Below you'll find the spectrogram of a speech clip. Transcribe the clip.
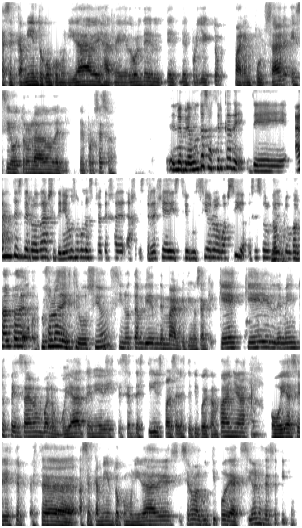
acercamiento con comunidades alrededor del, del, proyecto para impulsar ese otro lado del, del proceso? Eh, me preguntas acerca de, antes de rodar, si teníamos alguna estrategia de, estrategia de distribución o algo así. ¿Es eso no, no, tanto no solo de distribución, sino también de marketing. O sea, ¿qué, ¿qué, elementos pensaron? Bueno, voy a tener este set de styles para hacer este tipo de campaña, o voy a hacer este, este acercamiento a comunidades. ¿Hicieron algún tipo de acciones de ese tipo?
